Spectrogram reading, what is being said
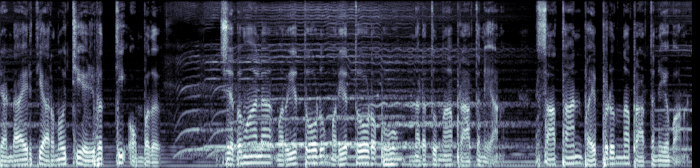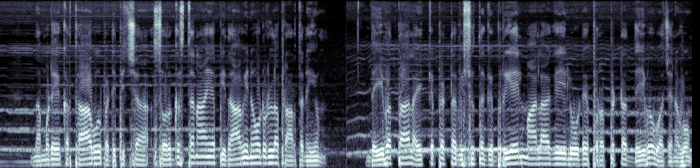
രണ്ടായിരത്തി അറുന്നൂറ്റി എഴുപത്തി ഒമ്പത് ജപമാല മറിയത്തോടും മറിയത്തോടൊപ്പവും നടത്തുന്ന പ്രാർത്ഥനയാണ്. സാത്താൻ ഭയപ്പെടുന്ന പ്രാർത്ഥനയുമാണ്. നമ്മുടെ കർത്താവ് പഠിപ്പിച്ച സ്വർഗസ്ഥനായ പിതാവിനോടുള്ള പ്രാർത്ഥനയും ദൈവത്താൽ അയക്കപ്പെട്ട വിശുദ്ധ ഗബ്രിയേൽ മാലാകയിലൂടെ പുറപ്പെട്ട ദൈവവചനവും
